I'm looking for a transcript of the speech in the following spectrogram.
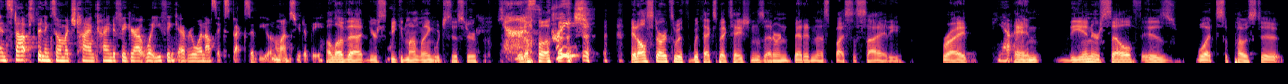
and stop spending so much time trying to figure out what you think everyone else expects of you and wants you to be. I love that. You're speaking my language, sister. Yes, it all, preach. it all starts with with expectations that are embedded in us by society, right? Yeah. And the inner self is what's supposed to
